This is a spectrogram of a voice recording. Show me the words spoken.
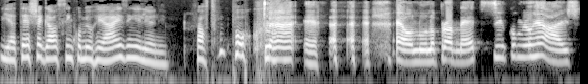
E até chegar aos 5 mil reais, hein, Eliane? Falta um pouco. é. é, o Lula promete 5 mil reais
